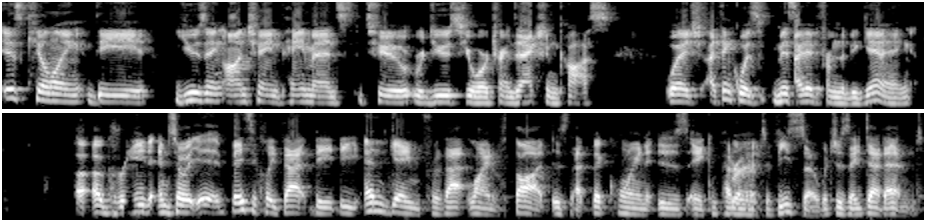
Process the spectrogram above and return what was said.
is killing the using on-chain payments to reduce your transaction costs, which I think was misguided from the beginning. Uh, agreed. And so it, basically, that the the end game for that line of thought is that Bitcoin is a competitor right. to Visa, which is a dead end.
